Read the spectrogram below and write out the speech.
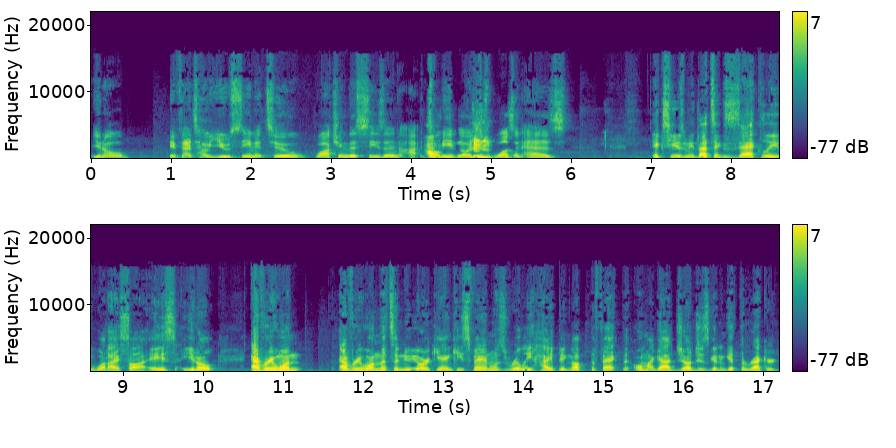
you know if that's how you've seen it too watching this season. I, to Oh. me though, it just wasn't as Excuse me. That's exactly what I saw, Ace. You know, everyone everyone that's a New York Yankees fan was really hyping up the fact that oh my god, Judge is going to get the record.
